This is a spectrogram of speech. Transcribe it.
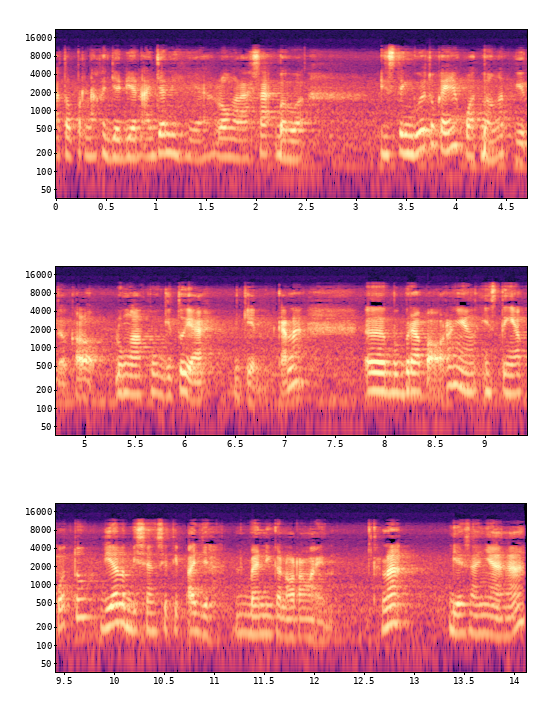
atau pernah kejadian aja nih ya. Lo ngerasa bahwa insting gue tuh kayaknya kuat banget gitu. Kalau lu ngaku gitu ya mungkin. Karena e, beberapa orang yang instingnya kuat tuh dia lebih sensitif aja dibandingkan orang lain. Karena biasanya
